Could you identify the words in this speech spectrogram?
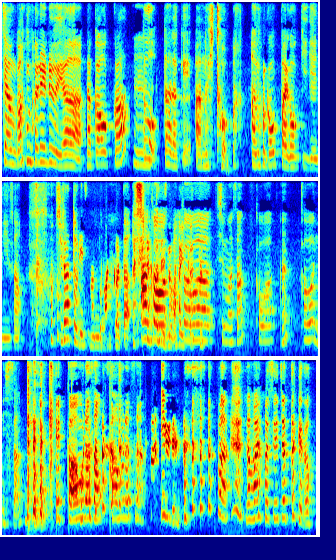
ちゃん頑張れるや、中岡うんと、誰だっけ、あの人。あの、なんかおっぱいが大きい芸人さん。白鳥さんの相方。あ、白川、鳥の相方。川島さん？川、ん？川西さん？誰だっけ？川村さん？川村さん。いるで。まあ、名前忘れちゃったけど、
